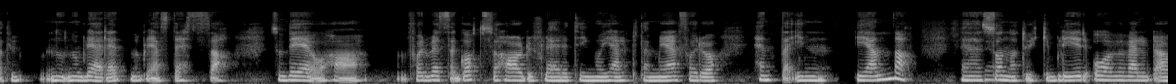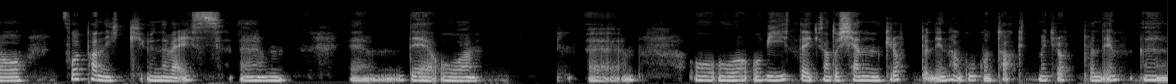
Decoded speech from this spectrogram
at nå blir jeg redd, nå blir jeg stressa, så ved å ha forberedt seg godt, så har du flere ting å hjelpe deg med for å hente deg inn igjen, da. Eh, sånn at du ikke blir overvelda og får panikk underveis. Um, um, det å um, å, vite, ikke sant, å kjenne kroppen din, ha god kontakt med kroppen din, eh,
